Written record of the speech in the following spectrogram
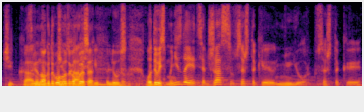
Чикаго, Дзвінок другого зробити. блюз. О, дивись, мені здається, джаз все ж таки Нью-Йорк, все ж таки.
